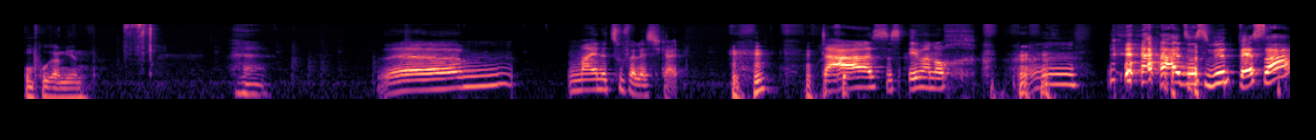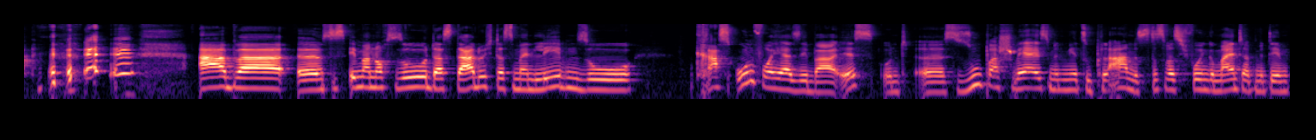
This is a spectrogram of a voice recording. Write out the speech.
umprogrammieren? Ähm, meine Zuverlässigkeit. Das ist immer noch. mm, also es wird besser. Aber äh, es ist immer noch so, dass dadurch, dass mein Leben so krass unvorhersehbar ist und äh, es super schwer ist, mit mir zu planen. Das ist das, was ich vorhin gemeint habe, mit dem,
